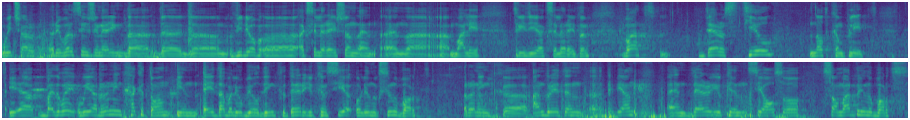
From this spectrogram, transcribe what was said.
which are reverse engineering the, the, the video uh, acceleration and, and uh, Mali 3D accelerator, but they're still not complete. By the way, we are running hackathon in AW building. There you can see a Linux board running uh, Android and uh, Debian, and there you can see also some Arduino boards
